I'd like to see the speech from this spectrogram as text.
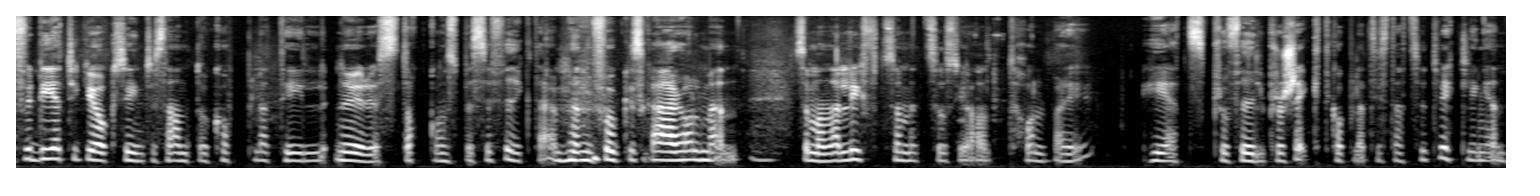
för det tycker jag också är intressant att koppla till, nu är det Stockholm specifikt här, men Fokus Skärholmen mm. som man har lyft som ett socialt hållbarhetsprofilprojekt kopplat till stadsutvecklingen.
